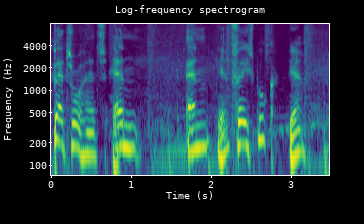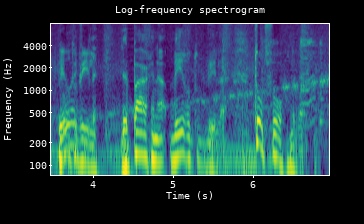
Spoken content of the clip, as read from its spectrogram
Petrolheads. En, en. Facebook. Ja, wereld op wielen. De pagina Wereld op Wielen. Tot volgende week.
